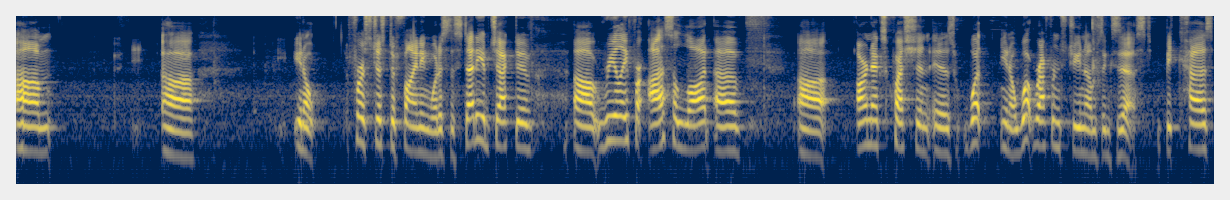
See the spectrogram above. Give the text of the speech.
um, uh, you know, first just defining what is the study objective. Uh, really for us, a lot of uh, our next question is what, you know, what reference genomes exist? Because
